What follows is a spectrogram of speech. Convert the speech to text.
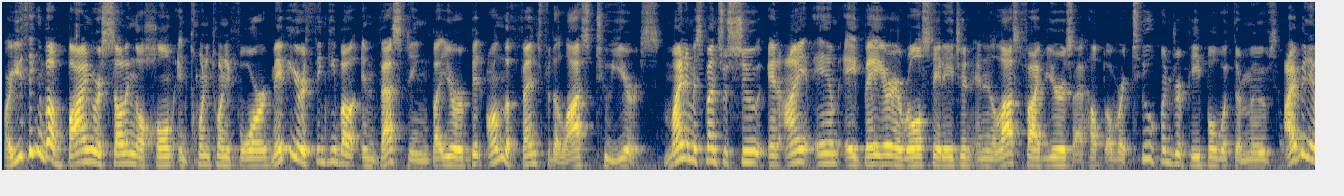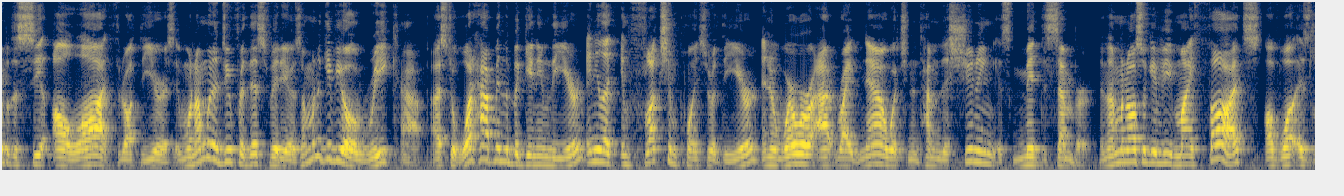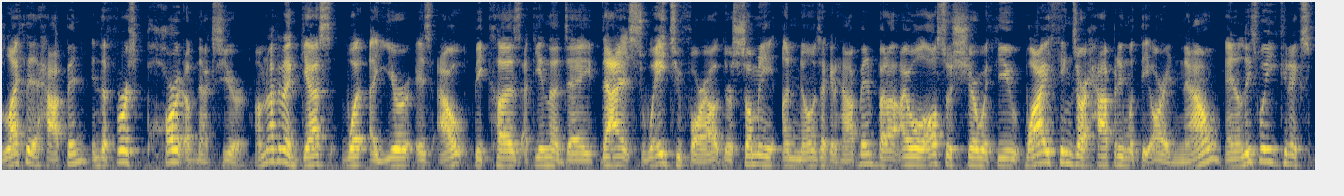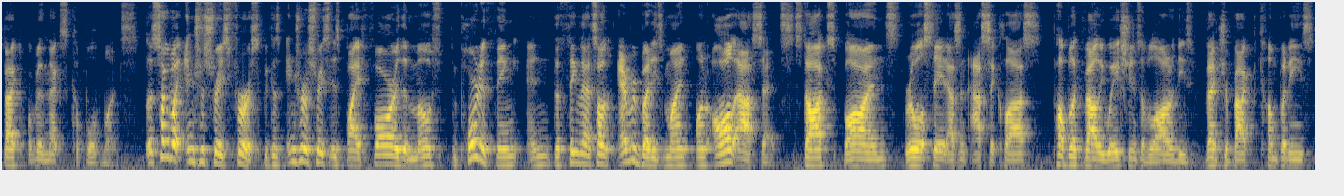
Are you thinking about buying or selling a home in 2024? Maybe you're thinking about investing, but you're a bit on the fence for the last two years. My name is Spencer Hsu, and I am a Bay Area real estate agent. And in the last five years, I've helped over 200 people with their moves. I've been able to see a lot throughout the years. And what I'm going to do for this video is I'm going to give you a recap as to what happened in the beginning of the year, any like inflection points throughout the year, and where we're at right now, which in the time of this shooting is mid-December. And I'm going to also give you my thoughts of what is likely to happen in the first part of next year. I'm not going to guess what a year is out because at the end of the day, that is way too far out. There's so many unknowns that can happen, but I will also share with you why things are happening what they are now and at least what you can expect over the next couple of months. Let's talk about interest rates first because interest rates is by far the most important thing and the thing that's on everybody's mind on all assets stocks, bonds, real estate as an asset class, public valuations of a lot of these venture backed companies.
